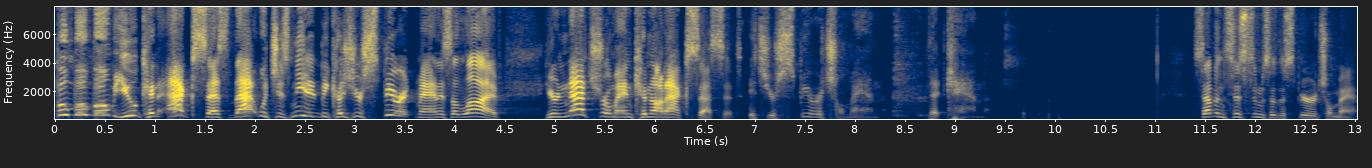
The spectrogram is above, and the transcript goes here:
Boom, boom, boom. You can access that which is needed because your spirit man is alive. Your natural man cannot access it, it's your spiritual man that can. Seven systems of the spiritual man.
